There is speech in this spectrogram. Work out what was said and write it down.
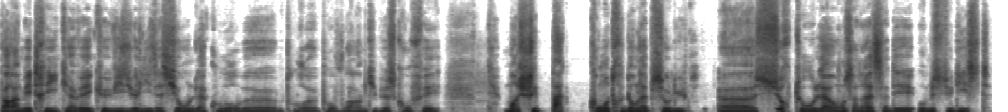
paramétrique avec visualisation de la courbe pour, pour voir un petit peu ce qu'on fait. Moi, je suis pas contre dans l'absolu. Surtout là, on s'adresse à des home studistes.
